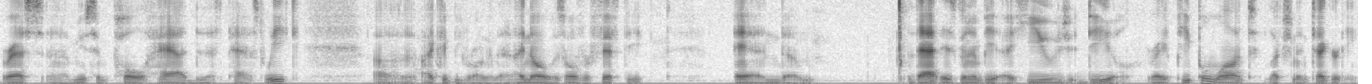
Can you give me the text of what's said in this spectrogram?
the rest uh, Musin poll had this past week. Uh, i could be wrong on that. I know it was over 50 and um, that is going to be a huge deal right people want election integrity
